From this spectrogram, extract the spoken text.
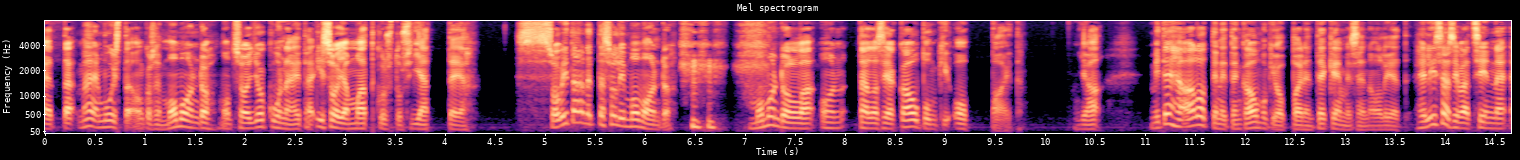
että mä en muista onko se Momondo, mutta se on joku näitä isoja matkustusjättejä. Sovitaan, että se oli Momondo. Momondolla on tällaisia kaupunkioppaita. Ja miten he aloitti niiden kaupunkioppaiden tekemisen oli, että he lisäsivät sinne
